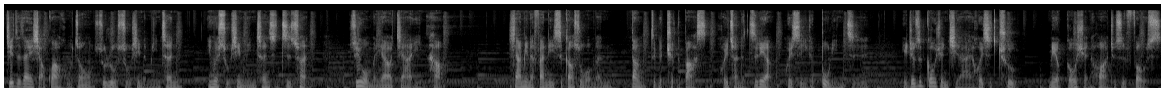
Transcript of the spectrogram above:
接着在小括弧中输入属性的名称，因为属性名称是字串，所以我们要加引号。下面的范例是告诉我们，当这个 checkbox 回传的资料会是一个布林值，也就是勾选起来会是 true，没有勾选的话就是 false。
